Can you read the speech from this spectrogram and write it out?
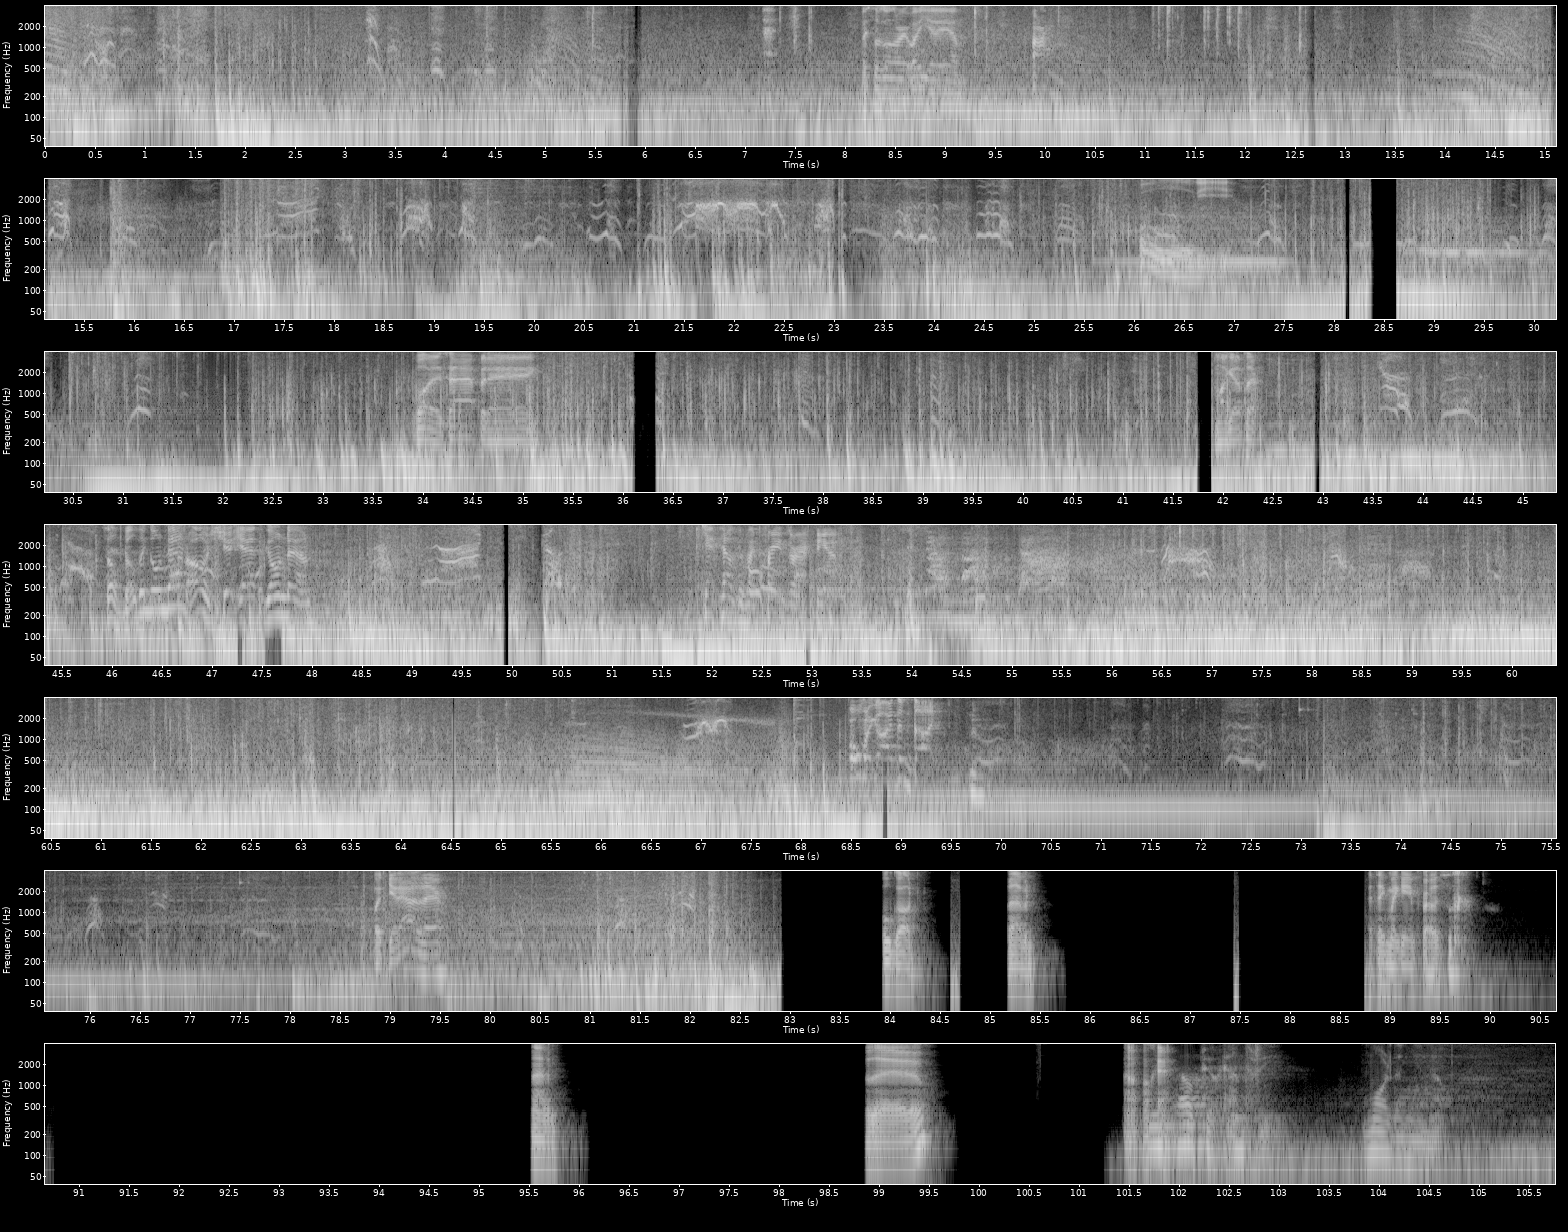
Am I still going the right way? Yeah, I am. Building going down? Oh shit, yeah, it's going down. What happened? I think my game froze. what happened? Hello? Oh, okay. You help your country more than you know.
